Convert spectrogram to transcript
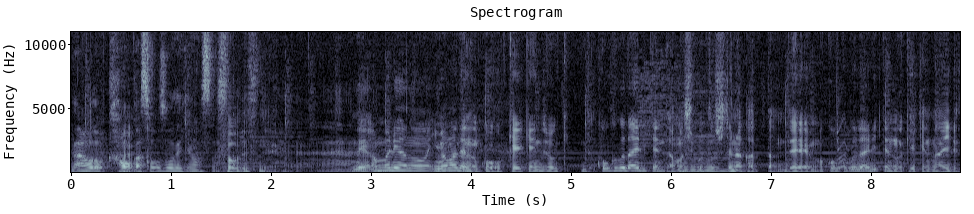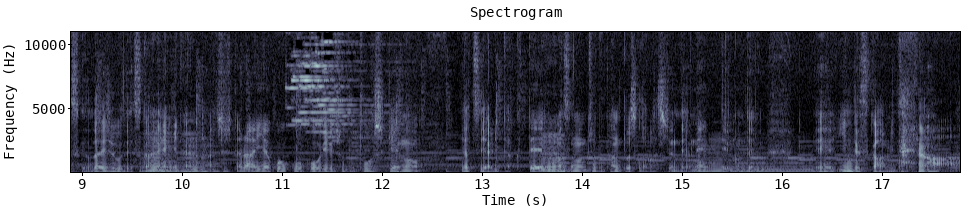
なるほど顔が想像できます、ね、そうですね。であんまりあの今までのこう経験上広告代理店ってあんま仕事してなかったんで、まあ、広告代理店の経験ないですけど大丈夫ですかね、うん、みたいな話したら、いやこうこうこういうちょっと投資系のやつやりたくて、うん、まあ、そのちょっと担当者がしてるんだよねっていうので、うん、えー、いいんですか？みたいな。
